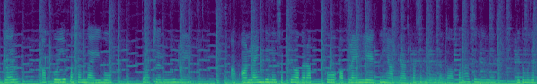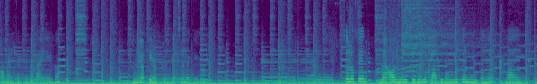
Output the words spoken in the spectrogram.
अगर आपको ये पसंद आई हो तो आप ज़रूर लें। आप ऑनलाइन भी ले सकते हो। अगर आपको ऑफलाइन ये कहीं आपके आसपास अवेलेबल है तो आप वहाँ से ले लें। नहीं तो मुझे कमेंट करके बताइएगा। मुझे आपकी हेल्प करके अच्छा लगेगा। चलो फिर मैं और नई चीज़ें लेके आती रहूँगी। फिर मिलते हैं। बाय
